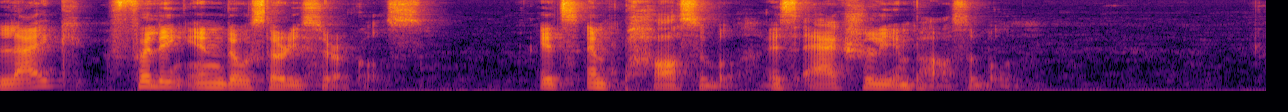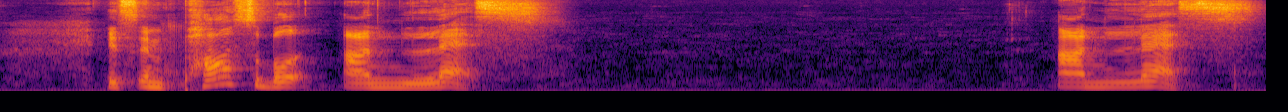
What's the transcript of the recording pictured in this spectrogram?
like filling in those 30 circles. It's impossible. It's actually impossible. It's impossible unless, unless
